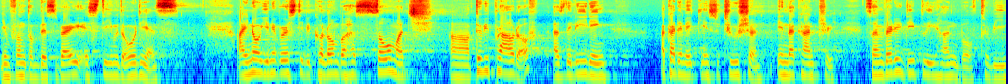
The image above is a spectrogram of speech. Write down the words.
in front of this very esteemed audience. I know University of Colombo has so much uh, to be proud of as the leading academic institution in the country. So I'm very deeply humbled to be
